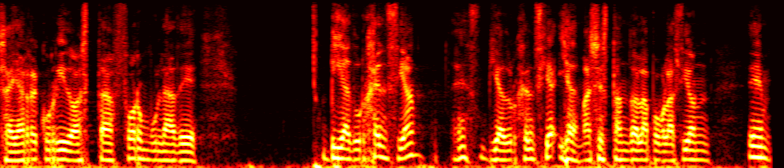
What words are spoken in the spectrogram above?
se haya recurrido a esta fórmula de vía de urgencia, ¿eh? vía de urgencia, y además estando la población eh,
